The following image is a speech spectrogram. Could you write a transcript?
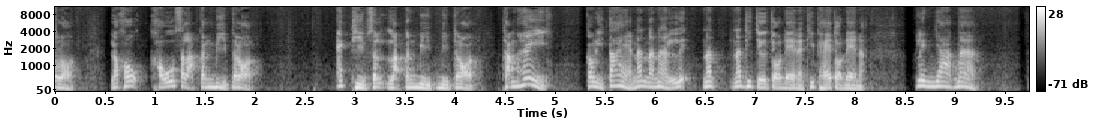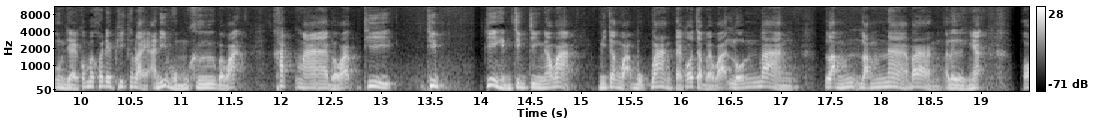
ตลอด แล้วเขาเขาสลับกันบีบตลอดแอคทีฟสลับกันบีบบีบตลอดทำให้เกาหลีใต้อะนั่นนั่นนั่นนั่นนั่นที่เจอจอแดนอะที่แพ้จอแดนอะเล่นยากมาก ส่วนใหญ่ก็ไม่ค่อยได้พลิกเท่าไหร่ อันนี้ผมคือแบบว่าคัดมาแบบว่าที่ที่ที่เห็นจริง ๆ นะว่ามีจังหวะบุกบ้าง แต่ก็จะแบบว่าล้นบ้างล้ำล้ำหน้าบ้างอะไรอย่างเงี้ยพอ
